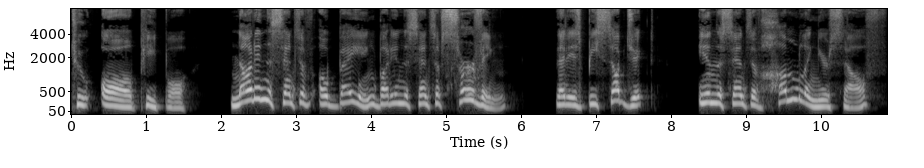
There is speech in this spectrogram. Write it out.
to all people, not in the sense of obeying, but in the sense of serving. That is, be subject in the sense of humbling yourself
